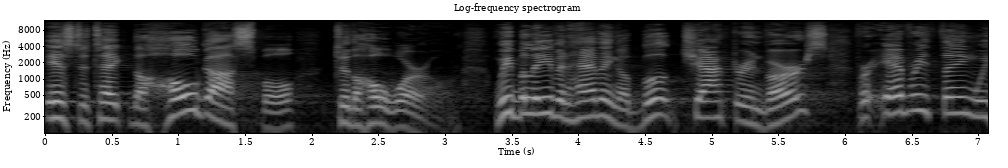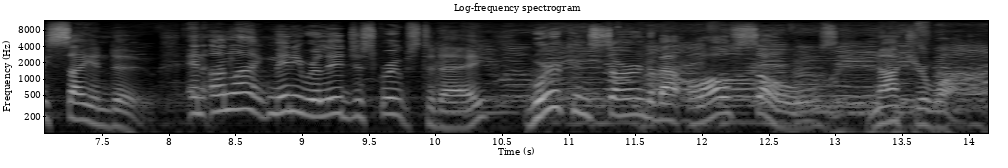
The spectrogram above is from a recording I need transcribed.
is to take the whole gospel to the whole world. We believe in having a book, chapter, and verse for everything we say and do. And unlike many religious groups today, we're concerned about lost souls, not your wallet.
